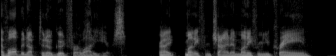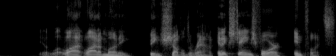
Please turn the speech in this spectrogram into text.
have all been up to no good for a lot of years, right? Money from China, money from Ukraine, a lot, lot of money being shoveled around in exchange for influence.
